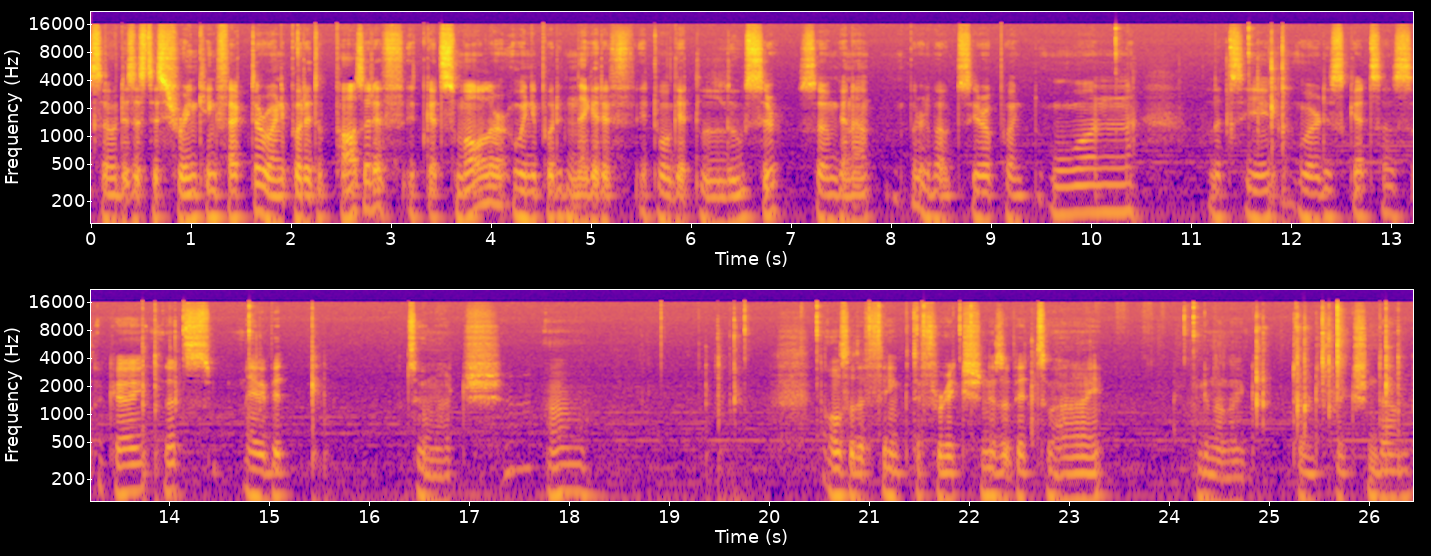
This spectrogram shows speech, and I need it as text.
So this is the shrinking factor. When you put it to positive, it gets smaller. When you put it negative, it will get looser. So I'm gonna put it about 0 0.1. Let's see where this gets us. Okay, that's maybe a bit too much. Um, also the think the friction is a bit too high. I'm gonna like turn the friction down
